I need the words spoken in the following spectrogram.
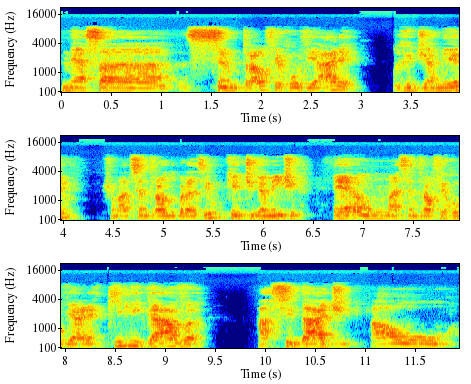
nessa central ferroviária do Rio de Janeiro, chamada Central do Brasil, que antigamente era uma central ferroviária que ligava a cidade ao,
